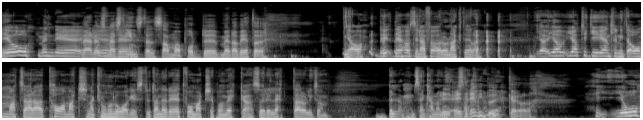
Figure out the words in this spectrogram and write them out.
jo, men det... är världens det, mest det, inställsamma poddmedarbetare. Ja, det, det har sina för och nackdelar. Jag, jag, jag tycker ju egentligen inte om att så här, ta matcherna kronologiskt, utan när det är två matcher på en vecka så är det lättare att liksom... Sen kan de... Är, är det inte det vi brukar göra? Jo,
